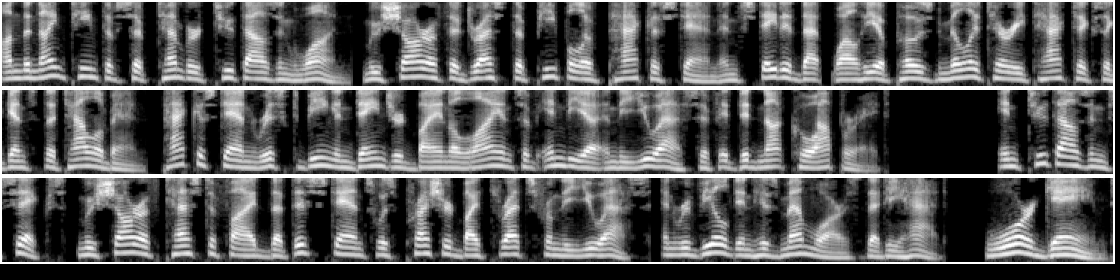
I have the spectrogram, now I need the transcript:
On 19 September 2001, Musharraf addressed the people of Pakistan and stated that, while he opposed military tactics against the Taliban, Pakistan risked being endangered by an alliance of India and the US if it did not cooperate. In 2006, Musharraf testified that this stance was pressured by threats from the US, and revealed in his memoirs that he had war-gamed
